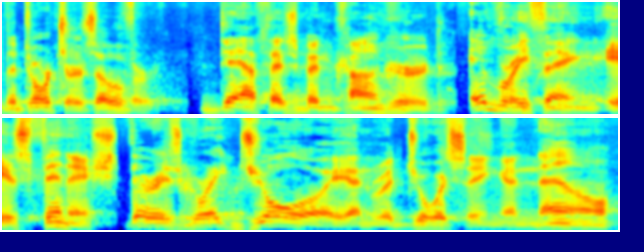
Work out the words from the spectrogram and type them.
The torture's over. Death has been conquered. Everything is finished. There is great joy and rejoicing. And now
